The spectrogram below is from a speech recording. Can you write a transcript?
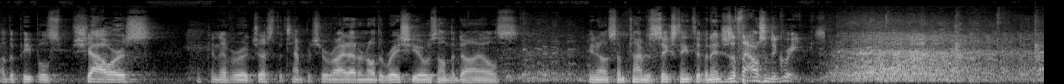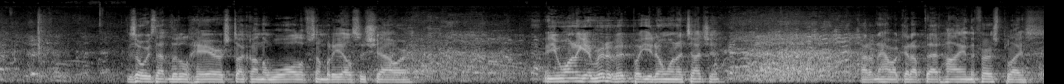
other people's showers. I can never adjust the temperature right. I don't know the ratios on the dials. You know, sometimes a sixteenth of an inch is a thousand degrees. There's always that little hair stuck on the wall of somebody else's shower. And you want to get rid of it, but you don't want to touch it. I don't know how it got up that high in the first place.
